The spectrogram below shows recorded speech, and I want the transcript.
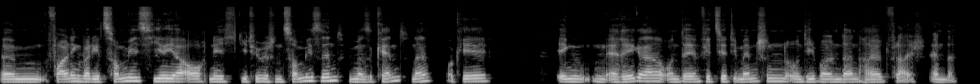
Ähm, vor allen Dingen, weil die Zombies hier ja auch nicht die typischen Zombies sind, wie man sie kennt, ne? Okay, irgend 'n Erreger und der infiziert die Menschen und die wollen dann halt Fleisch, Ende.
